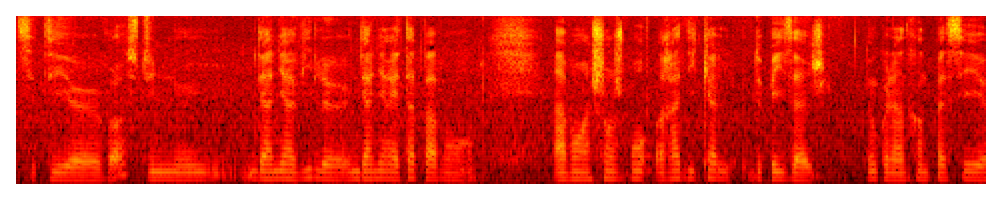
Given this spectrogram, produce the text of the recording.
c'était voilà, une, une dernière ville, une dernière étape avant, avant un changement radical de paysage. Donc on est en train de passer,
